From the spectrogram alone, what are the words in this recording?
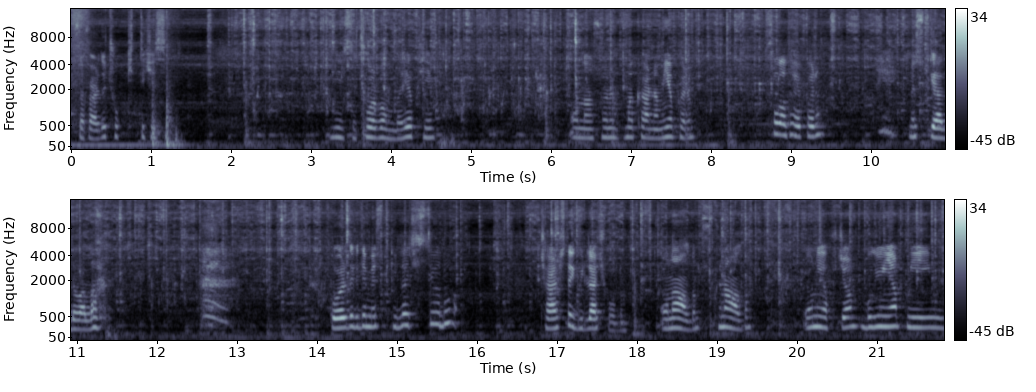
Bu sefer de çok gitti kesin. Neyse çorbamı da yapayım. Ondan sonra makarnamı yaparım. Salata yaparım. Mesut geldi valla. Bu arada bir de Mesut güllaç istiyordu. Çarşıda güllaç buldum. Onu aldım. Sütünü aldım. Onu yapacağım. Bugün yapmayayım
